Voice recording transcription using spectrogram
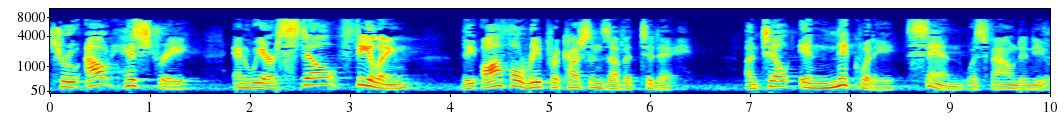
throughout history, and we are still feeling the awful repercussions of it today until iniquity, sin, was found in you.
